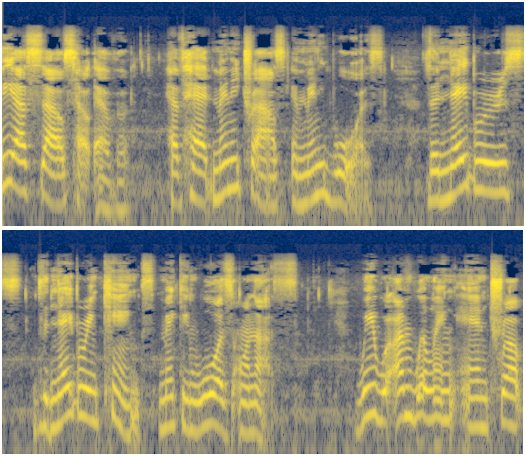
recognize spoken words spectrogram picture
We ourselves, however, have had many trials and many wars. The neighbors, the neighboring kings making wars on us. We were unwilling and trou-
